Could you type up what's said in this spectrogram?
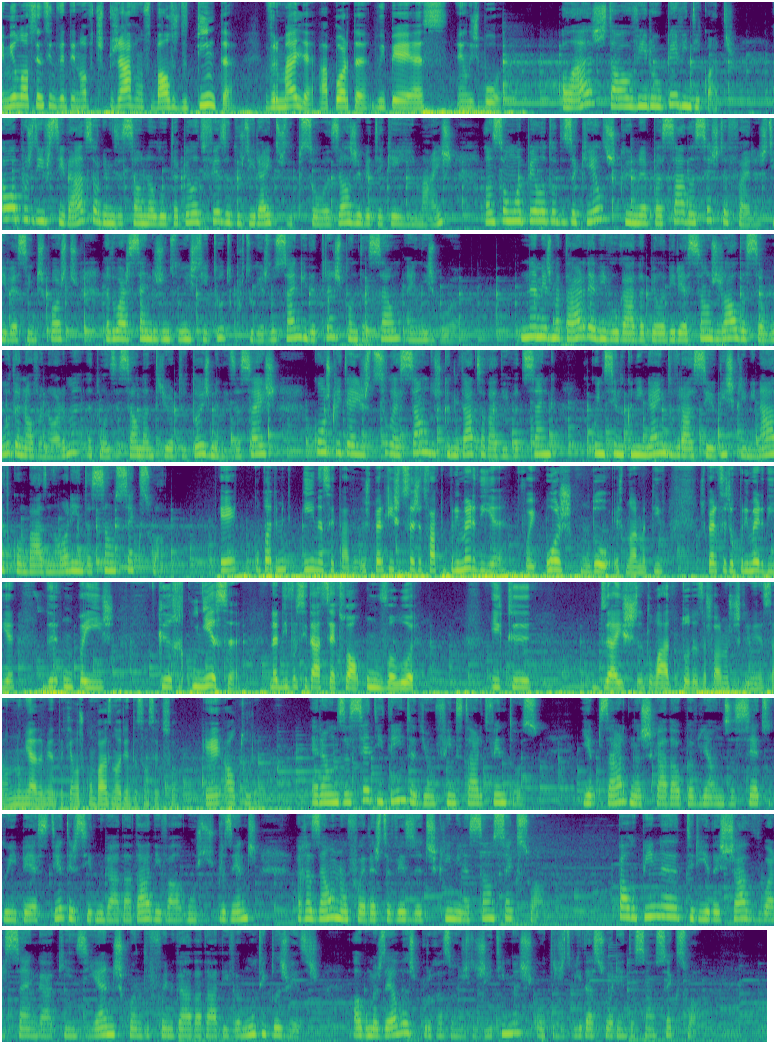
Em 1999 despejavam-se baldes de tinta vermelha à porta do IPS em Lisboa. Olá, está a ouvir o P24. A Opus Diversidades, organização na luta pela defesa dos direitos de pessoas LGBTQI+, lançou um apelo a todos aqueles que, na passada sexta-feira, estivessem dispostos a doar sangue junto do Instituto Português do Sangue e da Transplantação em Lisboa. Na mesma tarde é divulgada pela Direção-Geral da Saúde a nova norma, atualização da anterior de 2016, com os critérios de seleção dos candidatos à dádiva de sangue reconhecendo que ninguém deverá ser discriminado com base na orientação sexual. É completamente inaceitável. Eu espero que isto seja de facto o primeiro dia, foi hoje que mudou este normativo, espero que seja o primeiro dia de um país que reconheça na diversidade sexual um valor e que deixe de lado todas as formas de discriminação, nomeadamente aquelas com base na orientação sexual. É a altura. Eram 17h30 de um fim de tarde ventoso e apesar de, na chegada ao pavilhão 17 do IPST, ter sido negada a dádiva a alguns dos presentes, a razão não foi desta vez a discriminação sexual. Paulo Pina teria deixado de doar sangue há 15 anos quando lhe foi negada a dádiva múltiplas vezes, algumas delas por razões legítimas, outras devido à sua orientação sexual.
